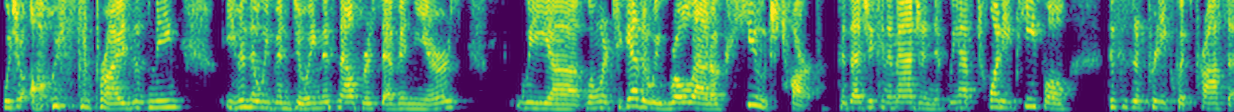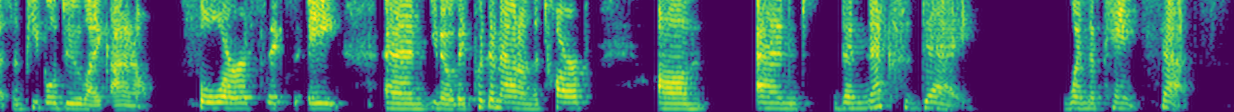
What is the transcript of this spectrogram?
which always surprises me, even though we've been doing this now for seven years we uh, when we're together we roll out a huge tarp. Because as you can imagine if we have 20 people this is a pretty quick process and people do like i don't know four six eight and you know they put them out on the tarp um, and the next day when the paint sets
